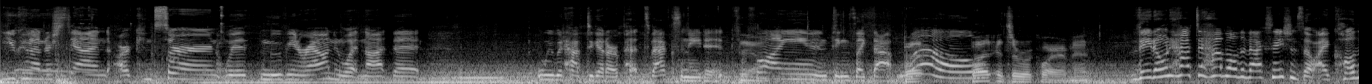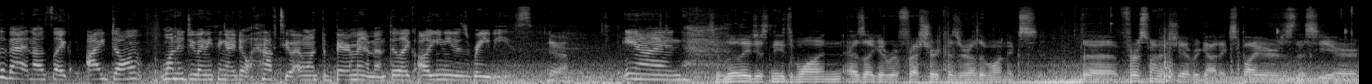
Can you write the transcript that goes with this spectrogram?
you can understand our concern with moving around and whatnot that we would have to get our pets vaccinated for Yeah. flying and things like that. But, well, but it's a requirement. They don't have to have all the vaccinations though. I called the vet and I was like, I don't want to do anything I don't have to. I want the bare minimum. They're like, all you need is rabies. Yeah. And So Lily just needs one as like a refresher because her other one, ex- the first one that she ever got expires this year,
